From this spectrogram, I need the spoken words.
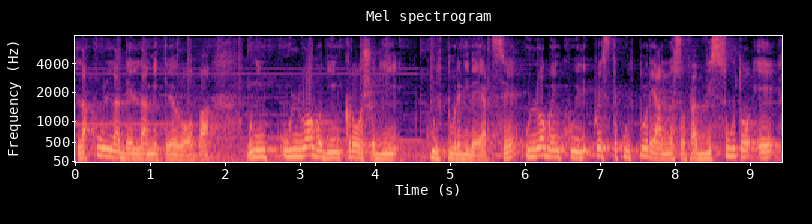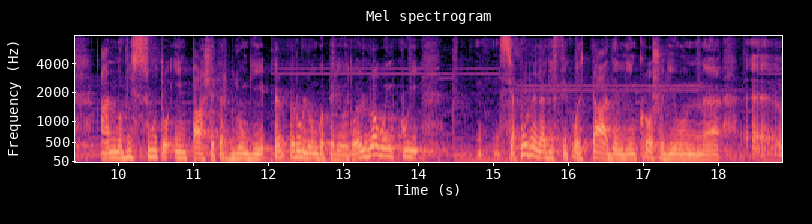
la culla della Mitteleuropa, un, un luogo di incrocio di culture diverse, un luogo in cui queste culture hanno sopravvissuto e hanno vissuto in pace per, lunghi, per, per un lungo periodo. È un luogo in cui sia pur nella difficoltà dell'incrocio di, eh,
